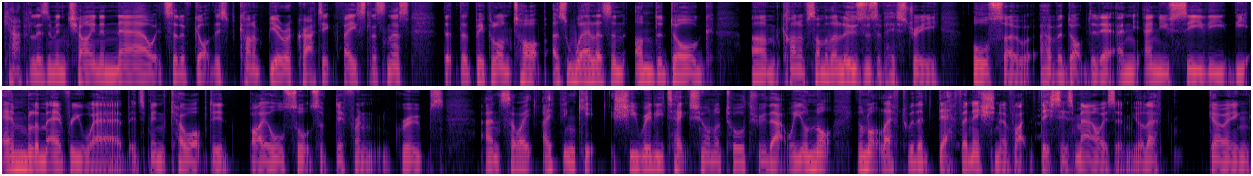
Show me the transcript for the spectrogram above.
capitalism in China now. It's sort of got this kind of bureaucratic facelessness that the people on top, as well as an underdog. Um, kind of some of the losers of history also have adopted it, and and you see the the emblem everywhere. It's been co-opted by all sorts of different groups, and so I, I think it she really takes you on a tour through that where you're not you're not left with a definition of like this is Maoism. You're left going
